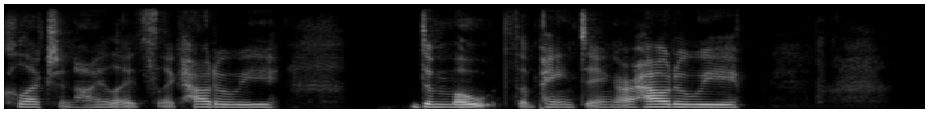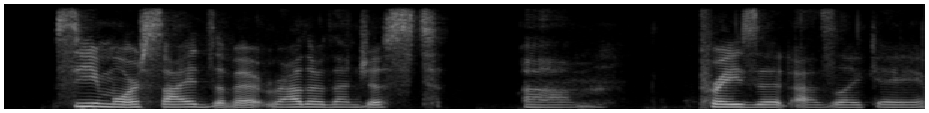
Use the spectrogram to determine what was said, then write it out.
collection highlights. Like how do we demote the painting or how do we see more sides of it rather than just um, praise it as like a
